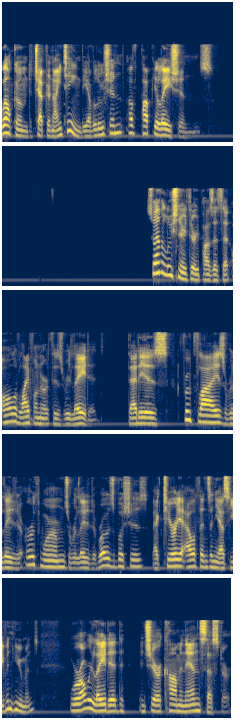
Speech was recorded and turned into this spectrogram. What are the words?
Welcome to Chapter 19, The Evolution of Populations. So evolutionary theory posits that all of life on Earth is related. That is, fruit flies are related to earthworms, are related to rose bushes, bacteria, elephants, and yes, even humans. We're all related and share a common ancestor.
